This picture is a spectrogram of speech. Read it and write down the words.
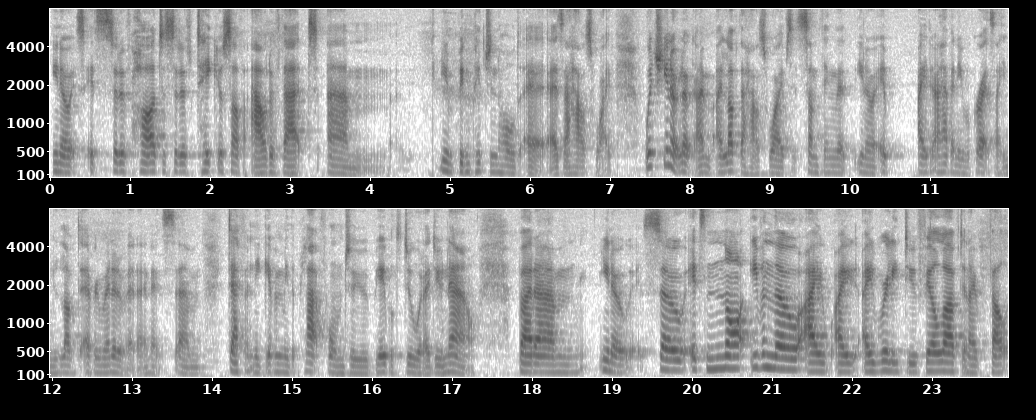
you know, it's it's sort of hard to sort of take yourself out of that. Um, you know, being pigeonholed a, as a housewife, which you know, look, I'm, I love the Housewives. It's something that you know, it, I don't have any regrets. I loved every minute of it, and it's um, definitely given me the platform to be able to do what I do now. But um, you know, so it's not. Even though I, I I really do feel loved, and I felt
